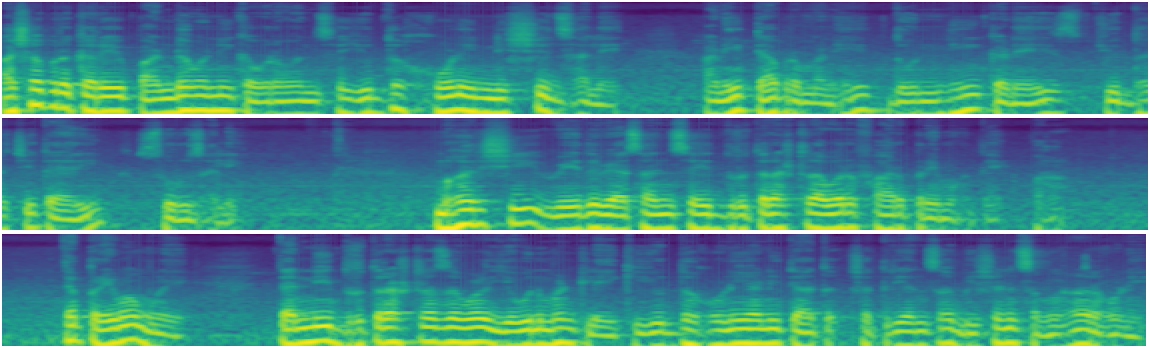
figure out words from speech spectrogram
अशा प्रकारे पांडवांनी कौरवांचे युद्ध होणे निश्चित झाले आणि त्याप्रमाणे दोन्हीकडे युद्धाची तयारी सुरू झाली. महर्षी वेदव्यासांचे धृतराष्ट्रावर फार प्रेम होते. पहा. त्या प्रेमामुळे त्यांनी धृतराष्ट्राजवळ येऊन म्हटले की युद्ध होणे आणि त्यात क्षत्रियांचा भीषण संहार होणे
